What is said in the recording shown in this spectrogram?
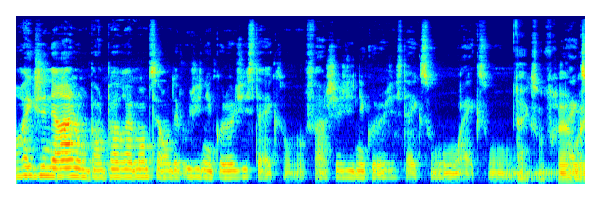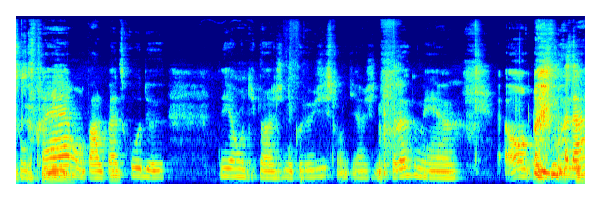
en règle générale, on parle pas vraiment de ses rendez-vous gynécologistes avec son, enfin chez gynécologiste avec son, avec son, Avec son frère avec son sa frère. famille. On parle pas Mm. trop de. D'ailleurs, on dit pas un gynécologiste, on dit un gynécologue, mais euh, en- voilà.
